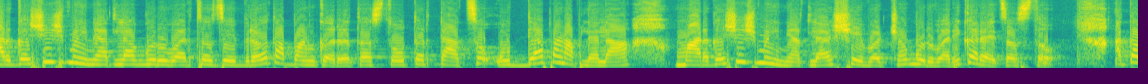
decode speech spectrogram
मार्गशीर्ष महिन्यातल्या गुरुवारचं जे व्रत आपण करत असतो तर त्याचं उद्यापन आपल्याला मार्गशीर्ष महिन्यातल्या शेवटच्या गुरुवारी करायचं असतं. आता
